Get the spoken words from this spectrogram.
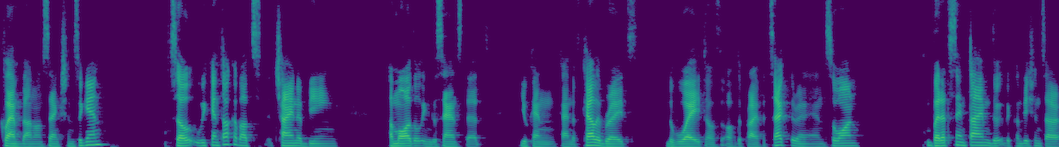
clamp down on sanctions again. So we can talk about China being a model in the sense that you can kind of calibrate the weight of, of the private sector and, and so on. But at the same time, the, the conditions are,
